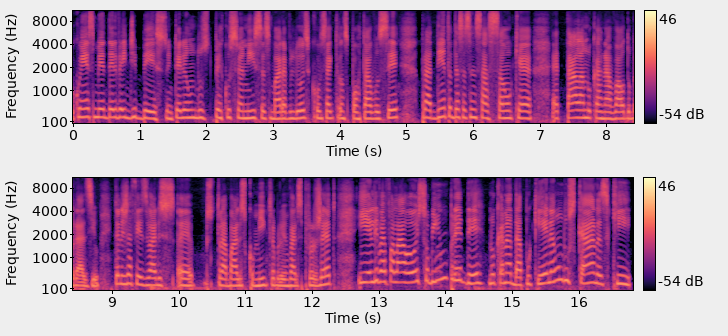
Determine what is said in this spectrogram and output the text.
O conhecimento dele vem de berço. Então, ele é um dos percussionistas maravilhosos que consegue transportar você para dentro dessa sensação que é estar é tá lá no Carnaval do Brasil. Então, ele já fez vários é, trabalhos comigo, trabalhou em vários projetos. E ele vai falar hoje sobre empreender no Canadá, porque ele é um dos caras que,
